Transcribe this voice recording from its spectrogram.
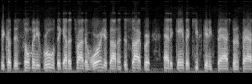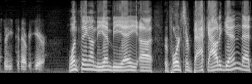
because there's so many rules they got to try to worry about and decipher at a game that keeps getting faster and faster each and every year. One thing on the NBA, uh, reports are back out again that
